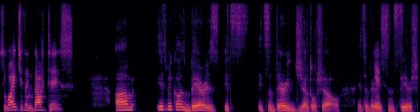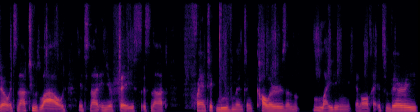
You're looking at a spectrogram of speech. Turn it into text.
So why do you think that is? Um, it's because Bear is it's it's a very gentle show. It's a very Yes. sincere show. It's not too loud. It's not in your face. It's not frantic movement and colors and lighting and all that. It's very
